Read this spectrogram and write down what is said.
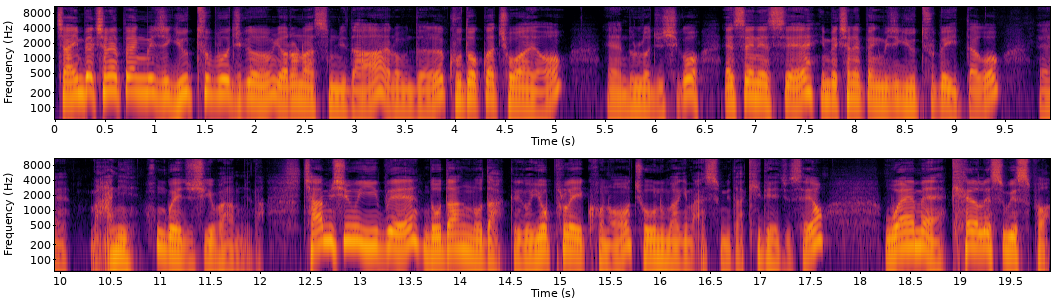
자, 인백션의 백뮤직 유튜브 지금 열어놨습니다. 여러분들 구독과 좋아요 예, 눌러주시고 SNS에 인백션의 백뮤직 유튜브에 있다고 예, 많이 홍보해 주시기 바랍니다. 잠시 후 2부에 노닥노닥 그리고 요플레이 코너 좋은 음악이 많습니다. 기대해 주세요. 웸의 Careless Whisper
